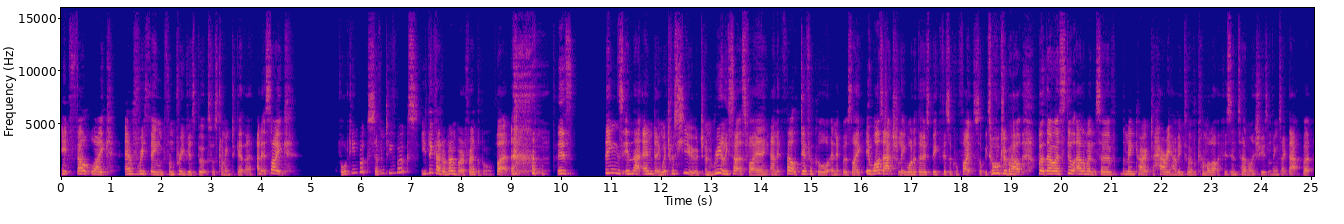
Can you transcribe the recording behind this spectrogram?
it felt like everything from previous books was coming together. And it's like 14 books, 17 books? You'd think I'd remember, I've read them all. But there's things in that ending which was huge and really satisfying and it felt difficult and it was like it was actually one of those big physical fights that we talked about but there were still elements of the main character harry having to overcome a lot of his internal issues and things like that. But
